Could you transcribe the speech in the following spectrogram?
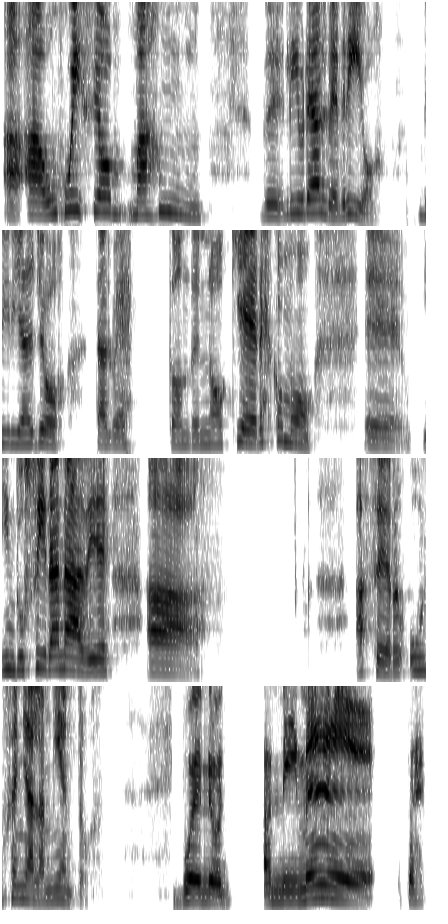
a, un juicio más mm, de libre albedrío, diría yo, tal vez, donde no quieres como eh, inducir a nadie a, hacer un señalamiento. Bueno, a mí me, pues,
